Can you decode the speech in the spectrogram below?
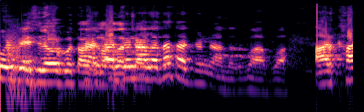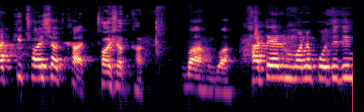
করবে এসি ব্যবহার করবে তার হ্যাঁ, জন্য আলাদা জন্য আলাদা তার জন্য আলাদা। বাহ বাহ। আর খাট কি ছয় সাত খাট? ছয় সাত খাট। বাহ বাহ। খাটের মানে প্রতিদিন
